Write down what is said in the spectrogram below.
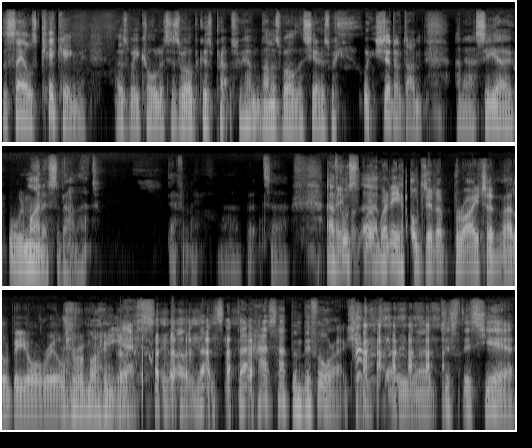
the sales kicking, as we call it as well, because perhaps we haven't done as well this year as we, we should have done, and our CEO will remind us about that. Definitely. Uh, but uh, of Hey, course, um, when he holds it at Brighton, that'll be your real reminder. Yes, well, that's that has happened before actually. So uh, just this year,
